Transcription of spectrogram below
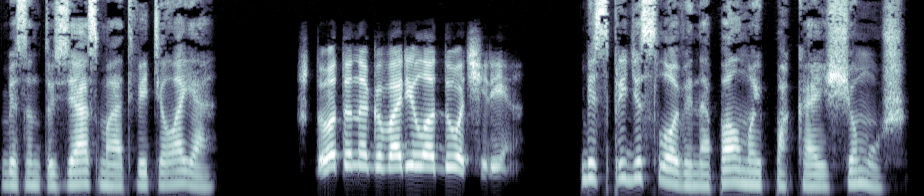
Без энтузиазма ответила я. Что ты наговорила дочери? Без предисловий напал мой пока еще муж.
